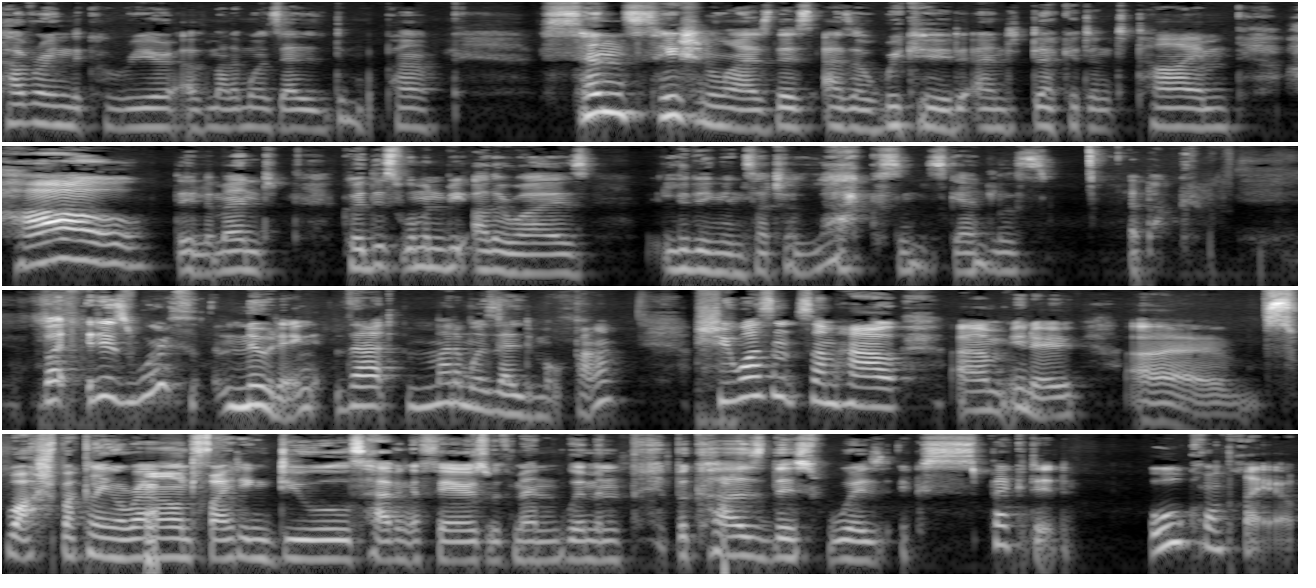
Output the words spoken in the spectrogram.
covering the career of Mademoiselle de Maupin sensationalize this as a wicked and decadent time. How, they lament, could this woman be otherwise, living in such a lax and scandalous epoch? But it is worth noting that Mademoiselle de Maupin, she wasn't somehow, um, you know, uh, swashbuckling around, fighting duels, having affairs with men and women, because this was expected. Au contraire.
